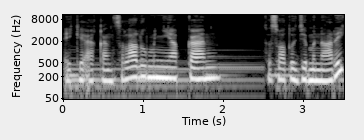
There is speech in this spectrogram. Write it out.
Ike akan selalu menyiapkan sesuatu je menarik,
